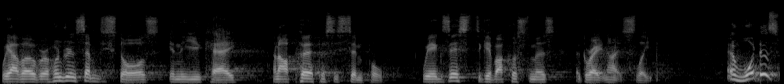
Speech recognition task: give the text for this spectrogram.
We have over 170 stores in the U.K., and our purpose is simple: we exist to give our customers a great night's sleep. And what does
